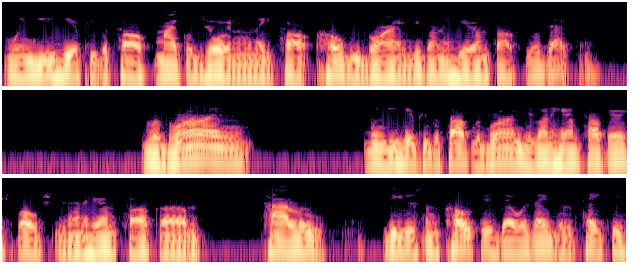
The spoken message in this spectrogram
When you hear people talk Michael Jordan, when they talk Kobe Bryant, you're going to hear them talk Phil Jackson. LeBron, when you hear people talk LeBron, you're going to hear them talk Erik Spoelstra. You're going to hear them talk um, Ty Lue. These are some coaches that was able to take his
